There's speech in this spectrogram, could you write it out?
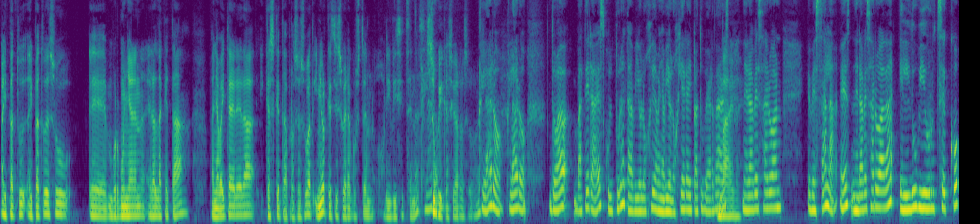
Aipatu, aipatu duzu e, burmuinaren eraldaketa, Baina baita ere da ikasketa prozesu bat, inork ez dizu erakusten hori bizitzen, ez? Claro. Zuk ikasi behar zu, eh? Claro, claro. Doa batera, ez? Kultura eta biologia, baina biologia ere aipatu behar da, ez? Bai, bai. Nera bezaroan, bezala, ez? Nera bezaroa da, heldu bihurtzeko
